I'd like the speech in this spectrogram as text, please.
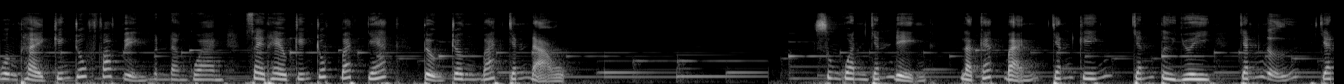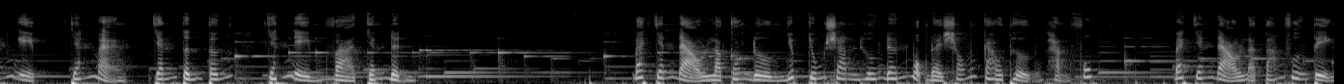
Quần thể kiến trúc Pháp viện Minh Đăng Quang xây theo kiến trúc bát giác, tượng trưng bát chánh đạo. Xung quanh chánh điện là các bản chánh kiến, chánh tư duy, chánh ngữ, chánh nghiệp, chánh mạng, chánh tinh tấn, chánh niệm và chánh định. Bát chánh đạo là con đường giúp chúng sanh hướng đến một đời sống cao thượng, hạnh phúc. Bát chánh đạo là tám phương tiện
